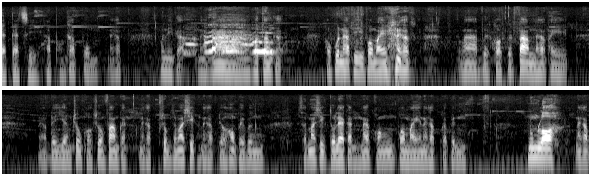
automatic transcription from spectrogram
3884ครับผมครับผมนะครับวันนี้ก็นะครับมาบอตามกับขอบคุณนะครับที่พ่อไม้นะครับ มาเปิดคอกเปิดฟาร์มนะครับให้ นะครับได้เยี่ยมชมขอกชมฟาร์มกันนะครับชมสมาชิกนะครับเดี๋ยวห้องไปเบิ่งสมาชิกตัวแรกกันนะครับของพ่อไม้นะครับก็เป็นหนุ่มรอนะครับ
